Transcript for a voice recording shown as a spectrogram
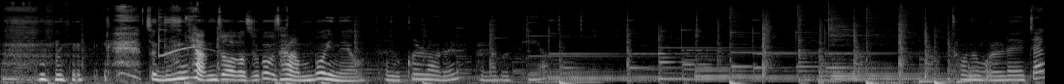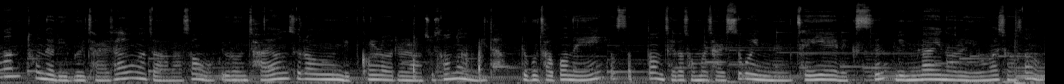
저 눈이 안 좋아가지고 잘 안 보이네요. 자, 이 컬러를 발라볼게요. 저는 원래 쨍한 톤의 립을 잘 사용하지 않아서 이런 자연스러운 립 컬러를 아주 선호합니다. 그리고 저번에 썼었던 제가 정말 잘 쓰고 있는 JLX 립 라이너를 이용하셔서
